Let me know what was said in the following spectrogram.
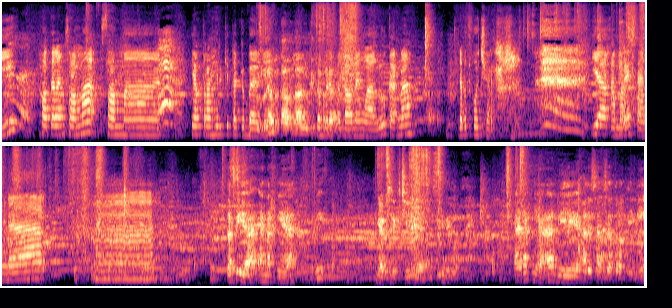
Lagi. Hotel yang sama sama yang terakhir kita ke Bali. Beberapa tahun lalu kita beberapa tahun yang lalu karena dapat voucher. ya, kamarnya standar. Hmm, Tapi ya enaknya, ini nggak bisa dikecilin ya, Enaknya di Hari Sunset Road ini,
